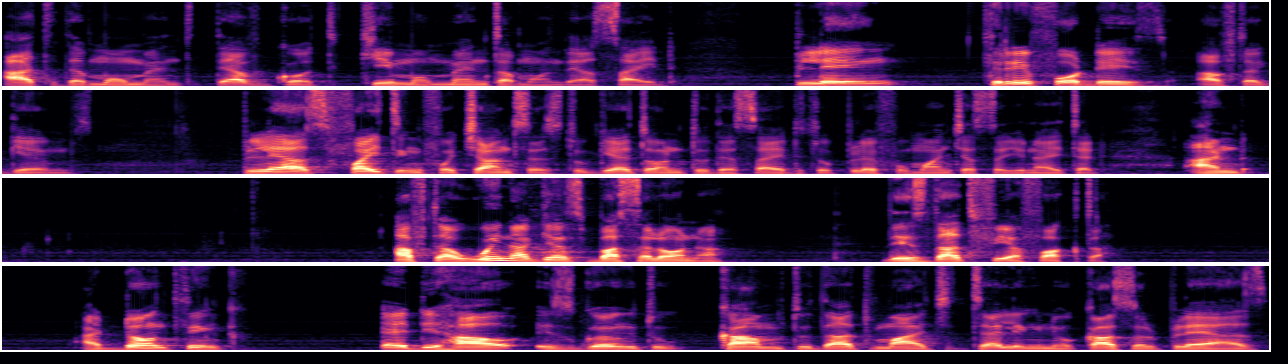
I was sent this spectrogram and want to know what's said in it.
at the moment, they have got key momentum on their side. Playing three, four days after games, players fighting for chances to get onto the side to play for Manchester United. And after win against Barcelona, there's that fear factor. I don't think Eddie Howe is going to come to that match telling Newcastle players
